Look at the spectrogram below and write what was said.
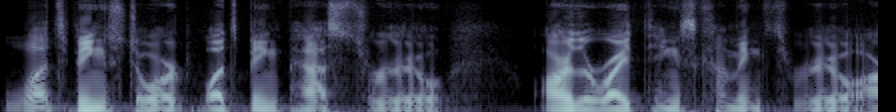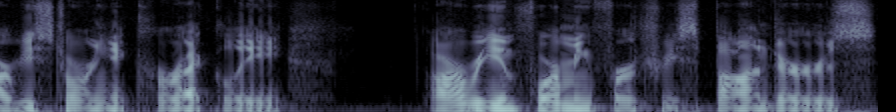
What's being stored? What's being passed through? Are the right things coming through? Are we storing it correctly? Are we informing first responders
